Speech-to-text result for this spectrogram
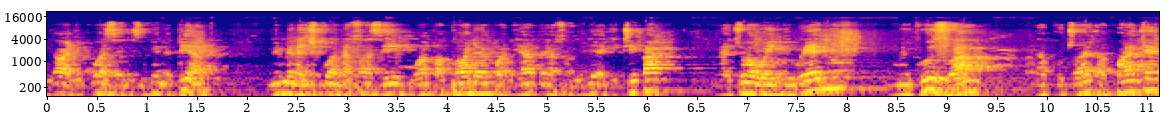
ingawa alikuwa sehemu zingine pia. Mimi nachukua nafasi hii kuwapa pole kwa niaba ya familia ya. Najua wengi wenu mmeguzwa na kutoweka kwake,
